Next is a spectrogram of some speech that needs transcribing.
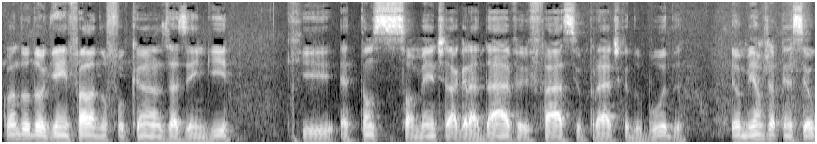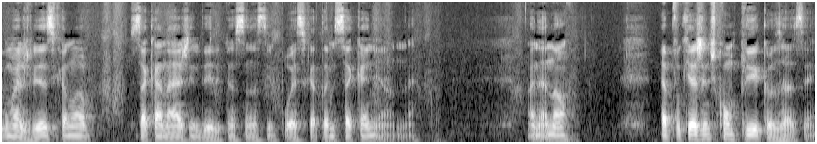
Quando o Dogen fala no Fukan Zazengi, que é tão somente agradável e fácil prática do Buda, eu mesmo já pensei algumas vezes que era uma sacanagem dele, pensando assim, pô, esse cara tá me sacaneando, né? Mas não é não. É porque a gente complica o zazen.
